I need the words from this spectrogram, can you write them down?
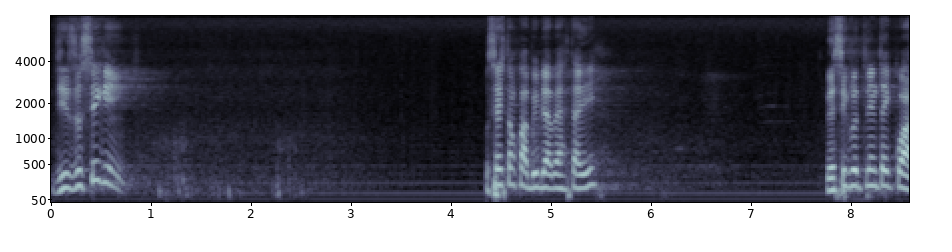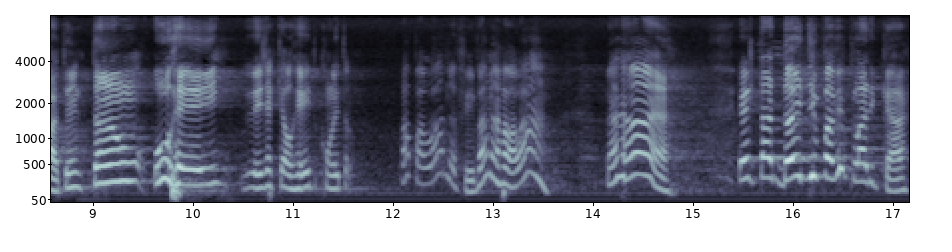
diz o seguinte. Vocês estão com a Bíblia aberta aí? Versículo 34. Então o rei, veja que é o rei com letra. Vai para lá, meu filho, vai mais para lá. Ah, ele está doidinho para vir para lá de cá.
